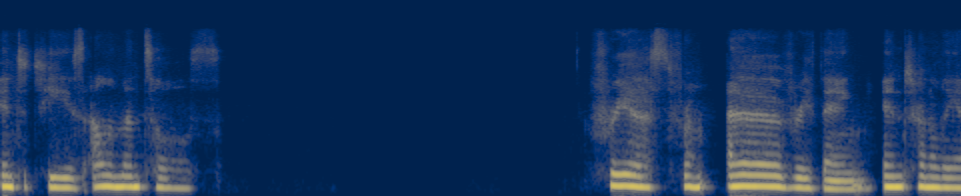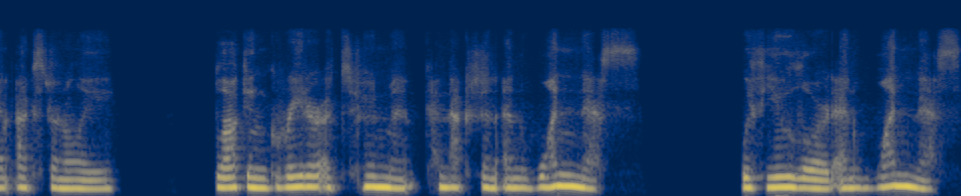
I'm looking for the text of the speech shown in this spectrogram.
entities, elementals. Free us from everything internally and externally, blocking greater attunement, connection, and oneness with you, Lord, and oneness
